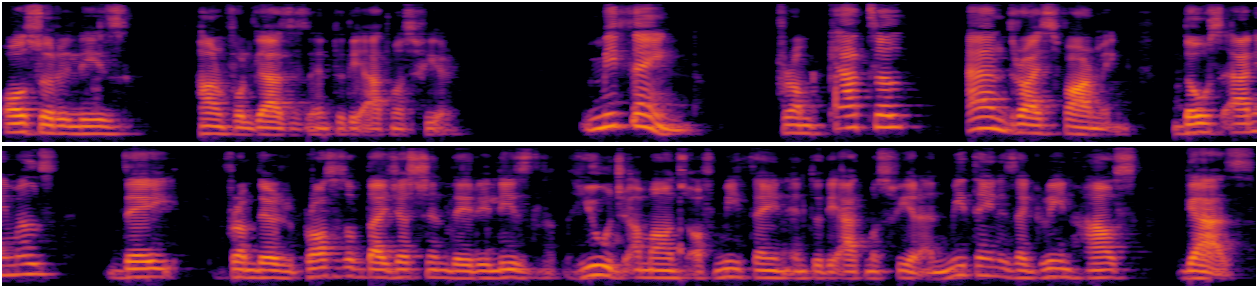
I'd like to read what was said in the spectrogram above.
also release harmful gases into the atmosphere. Methane from cattle and rice farming. Those animals, they from their process of digestion, they release huge amounts of methane into the atmosphere. And methane is a greenhouse gas,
